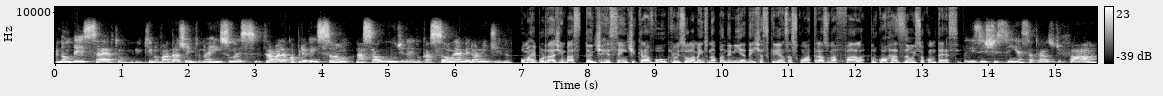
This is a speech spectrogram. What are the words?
não dê certo e que não vá dar jeito, não é isso, mas trabalhar com a prevenção na saúde, na educação é a melhor medida. Uma reportagem bastante recente cravou que o isolamento na pandemia deixa as crianças com atraso na fala. Por qual razão isso acontece? Existe sim esse atraso de fala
